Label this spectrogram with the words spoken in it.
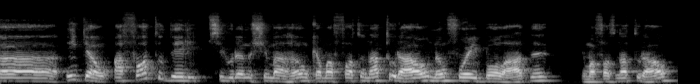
Ah, então, a foto dele segurando o chimarrão, que é uma foto natural, não foi bolada, é uma foto natural.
